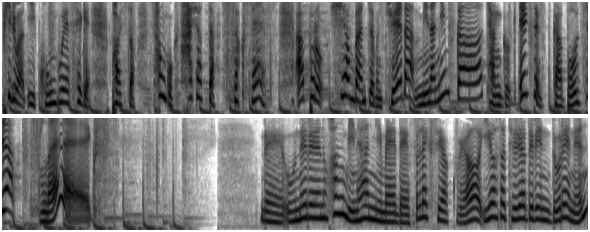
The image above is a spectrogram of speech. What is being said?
필요한 이 공부의 세계 벌써 성공하셨다. success. 앞으로 시험 만점은 죄다 미나님 거. 전국 1등 가보자. flex. 네, 오늘은 황미나님의 넷플렉스였고요. 이어서 들려드린 노래는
